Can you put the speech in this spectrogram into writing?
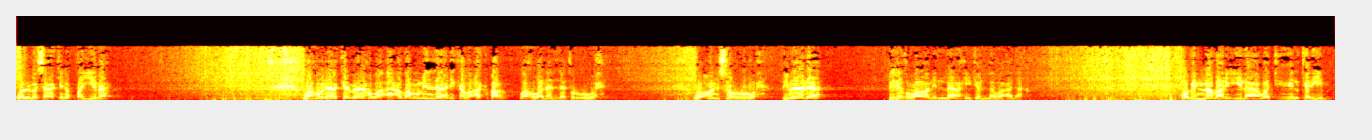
والمساكن الطيبة. وهناك ما هو أعظم من ذلك وأكبر وهو لذة الروح وأنس الروح. بماذا؟ برضوان الله جل وعلا. وبالنظر إلى وجهه الكريم.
